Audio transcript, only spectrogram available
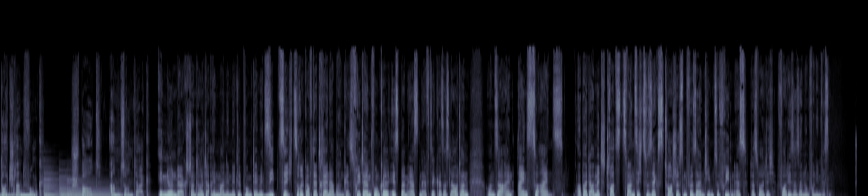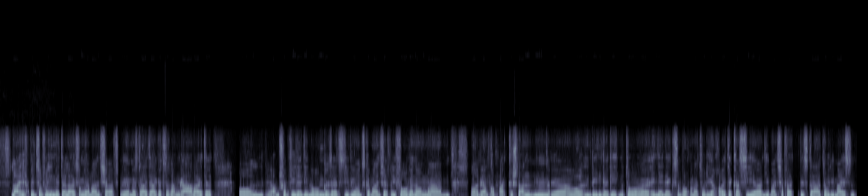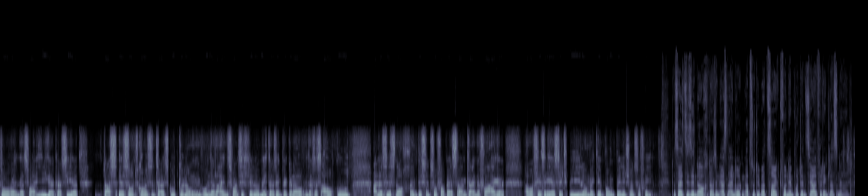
Deutschlandfunk. Sport am Sonntag. In Nürnberg stand heute ein Mann im Mittelpunkt, der mit 70 zurück auf der Trainerbank ist. Friedhelm Funkel ist beim ersten FC Kaiserslautern und sah ein 1 zu 1. Ob er damit trotz 20 zu 6 Torschüssen für sein Team zufrieden ist, das wollte ich vor dieser Sendung von ihm wissen. Nein, ich bin zufrieden mit der Leistung der Mannschaft. Wir haben jetzt drei Tage zusammen gearbeitet. Und wir haben schon viele Dinge umgesetzt, die wir uns gemeinschaftlich vorgenommen haben. Wir haben kompakt gestanden. Wir wollten weniger Gegentore in den nächsten Wochen natürlich auch heute kassieren. Die Mannschaft hat bis dato die meisten Tore in der zweiten Liga kassiert. Das ist uns größtenteils gut gelungen. 121 Kilometer sind wir gelaufen. Das ist auch gut. Alles ist noch ein bisschen zu verbessern, keine Frage. Aber fürs erste Spiel und mit dem Punkt bin ich schon zufrieden. Das heißt, Sie sind auch nach den ersten Eindrücken absolut überzeugt von dem Potenzial für den Klassenerhalt?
